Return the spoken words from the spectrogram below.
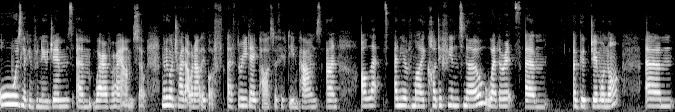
always looking for new gyms um, wherever I am. So I'm gonna go and try that one out. They've got a, a three day pass for £15 and I'll let any of my Cardiffians know whether it's um, a good gym or not um,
